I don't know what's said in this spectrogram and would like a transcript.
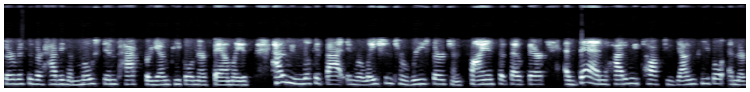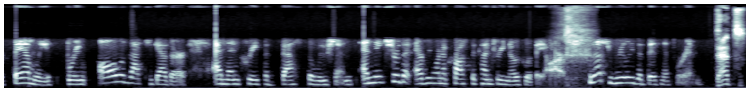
services are having the most impact for young people and their families? How do we look at that in relation to research and science that's out there? And then how do we talk to young people and their families, bring all of that together and then create the best solutions and make sure that everyone across the country knows what they are. So that's really the business we're in. That's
